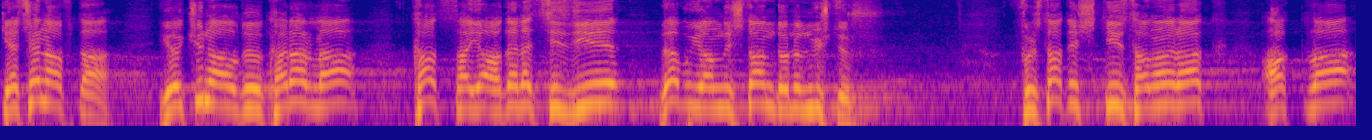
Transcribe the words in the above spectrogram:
geçen hafta YÖK'ün aldığı kararla kat sayı adaletsizliği ve bu yanlıştan dönülmüştür. Fırsat eşitliği sağlanarak akla,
